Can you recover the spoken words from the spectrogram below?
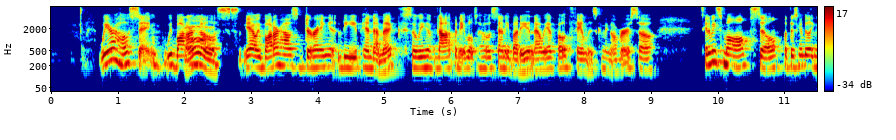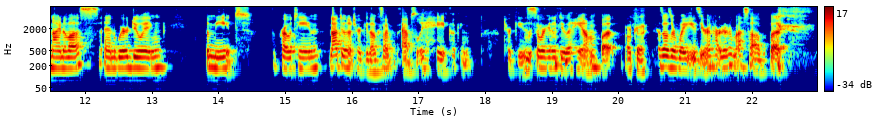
We are hosting. We bought our Oh. house. Yeah, we bought our house during the pandemic. So we have not been able to host anybody. And now we have both families coming over. So it's going to be small still, but there's going to be like nine of us. And we're doing the meat, the protein. Not doing a turkey though, because I absolutely hate cooking turkeys. So we're going to do a ham, but Okay. because those are way easier and harder to mess up. But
